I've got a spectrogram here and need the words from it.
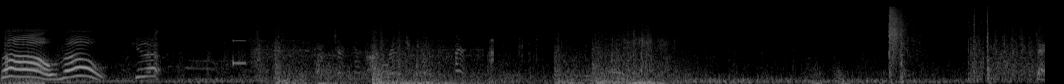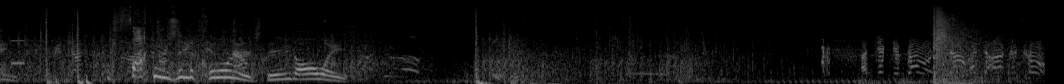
No, no! Get up! Objective under defense. Dang. The fuckers in the corners, dude, always. Objective Bravo is now under our control.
